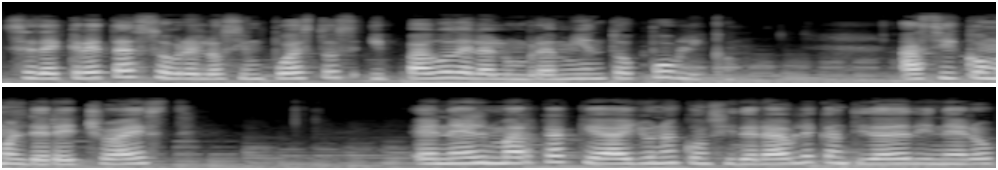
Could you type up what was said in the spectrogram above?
se decreta sobre los impuestos y pago del alumbramiento público, así como el derecho a este. En él marca que hay una considerable cantidad de dinero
